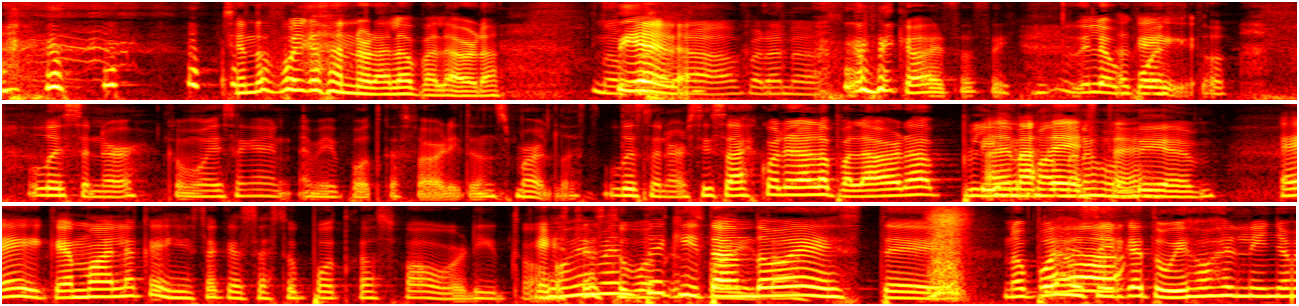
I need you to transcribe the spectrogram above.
Siendo full que esa no era la palabra. No, Sí para era. nada, para nada. en mi cabeza sí. Sí lo Ok. opuesto. Listener, como dicen en, en mi podcast favorito, en Smartless. Listener, si sabes cuál era la palabra, please Además de mándanos un este. DM. Ey, qué mala que dijiste que ese es tu podcast favorito. Este es tu Obviamente podcast quitando favorito. este, no puedes decir que tu hijo es el niño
